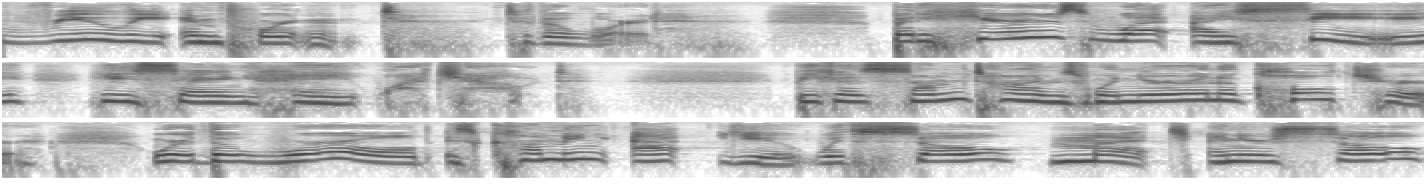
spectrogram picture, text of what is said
really important to the Lord. But here's what I see He's saying, hey, watch out. Because sometimes when you're in a culture where the world is coming at you with so much and you're so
